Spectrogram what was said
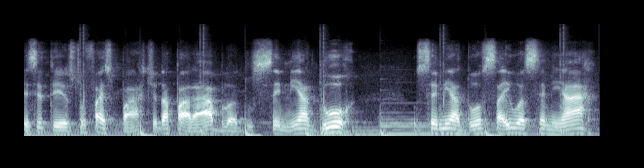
Esse texto faz parte da parábola do semeador. O semeador saiu a semear,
